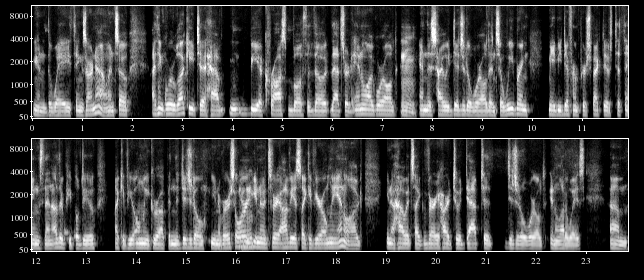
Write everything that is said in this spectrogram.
you know the way things are now, and so I think we're lucky to have be across both of those that sort of analog world Mm. and this highly digital world. And so we bring maybe different perspectives to things than other people do. Like if you only grew up in the digital universe, or, Mhm. you know, it's very obvious, like if you're only analog, you know, how it's like very hard to adapt to digital world in a lot of ways. Um,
